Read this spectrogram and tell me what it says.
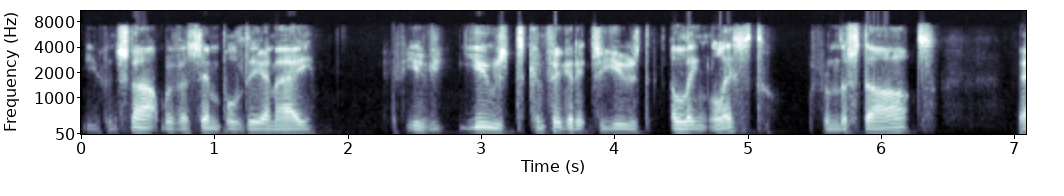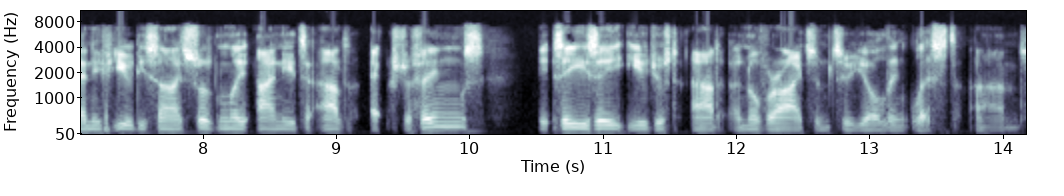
you can start with a simple DMA. If you've used configured it to use a linked list from the start, then if you decide suddenly I need to add extra things, it's easy. You just add another item to your linked list and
